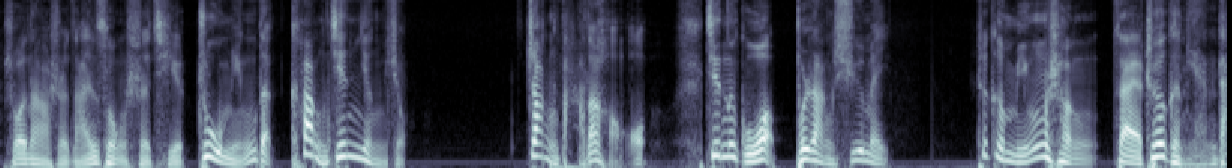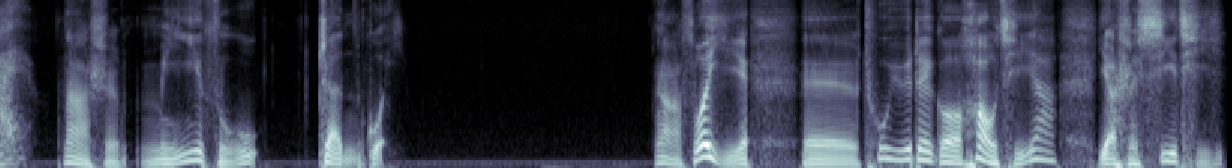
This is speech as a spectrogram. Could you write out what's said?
说那是南宋时期著名的抗金英雄，仗打得好，金国不让须眉，这个名声在这个年代那是弥足珍贵。啊，所以，呃，出于这个好奇呀，也是稀奇。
